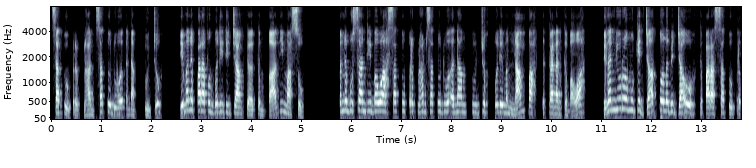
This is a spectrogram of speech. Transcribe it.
1.1267 di mana para pembeli dijangka kembali masuk penebusan di bawah 1.1267 boleh menambah tekanan ke bawah dengan euro mungkin jatuh lebih jauh ke paras 1.1167.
